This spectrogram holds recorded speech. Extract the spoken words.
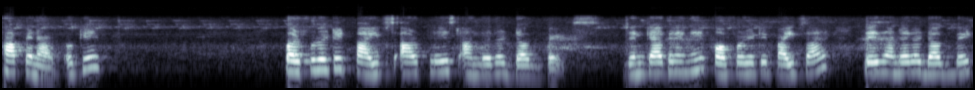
half an hour. Okay. Perforated pipes are placed under the duct beds. Then क्या करेंगे परफोरेटेड पाइप्स आर placed under a dug bed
